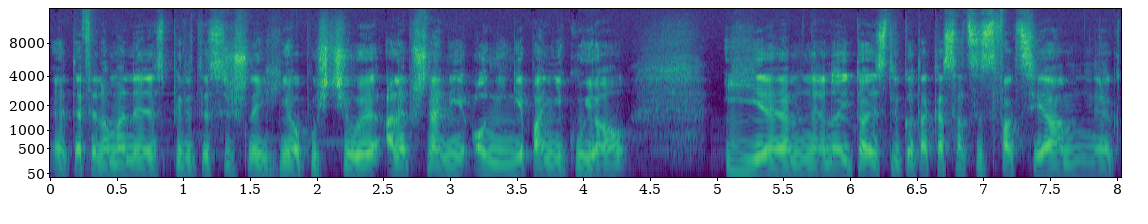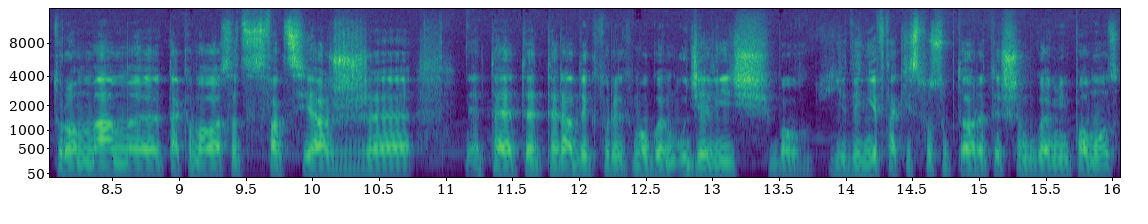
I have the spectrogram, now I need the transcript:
E, Te fenomeny spirytystyczne ich nie opuściły, ale przynajmniej oni nie panikują. I, no i to jest tylko taka satysfakcja, którą mam, taka mała satysfakcja, że te, te, te rady, których mogłem udzielić, bo jedynie w taki sposób teoretyczny mogłem im pomóc,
